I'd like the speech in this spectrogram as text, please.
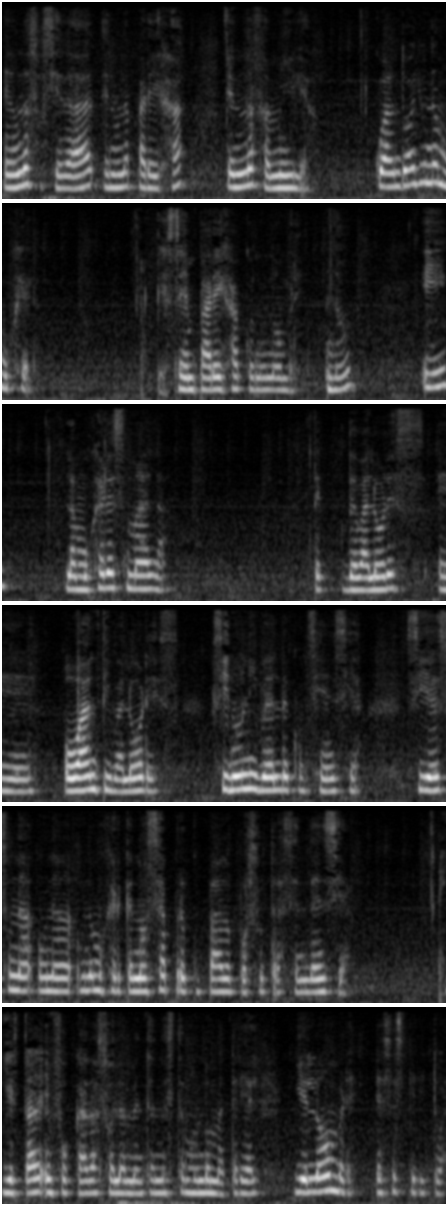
en una sociedad, en una pareja, en una familia. Cuando hay una mujer que se empareja con un hombre, ¿no? Y la mujer es mala, de, valores eh, o antivalores, sin un nivel de conciencia, si es una, una, una, mujer que no se ha preocupado por su trascendencia y está enfocada solamente en este mundo material, y el hombre es espiritual,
